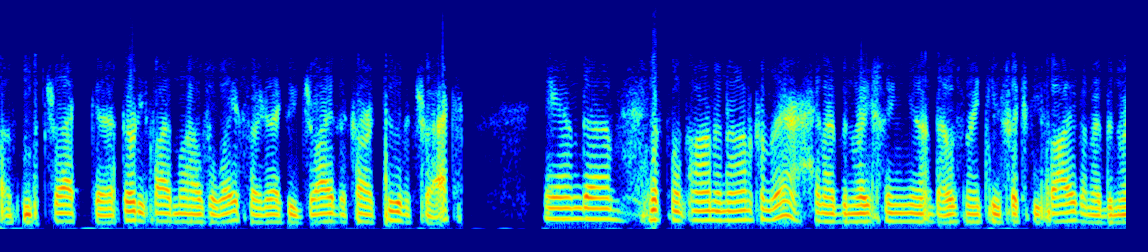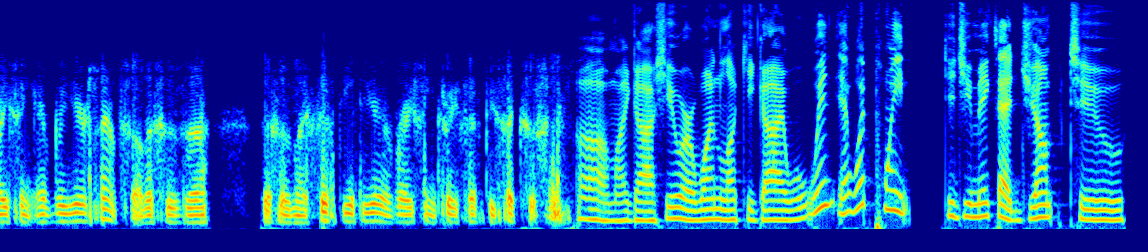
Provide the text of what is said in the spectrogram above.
a track uh, 35 miles away, so I could actually drive the car to the track. And um, just went on and on from there. And I've been racing. Uh, that was 1965, and I've been racing every year since. So this is uh, this is my 50th year of racing 356s. Oh my gosh, you are one lucky guy. Well, when at what point did you make that jump to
